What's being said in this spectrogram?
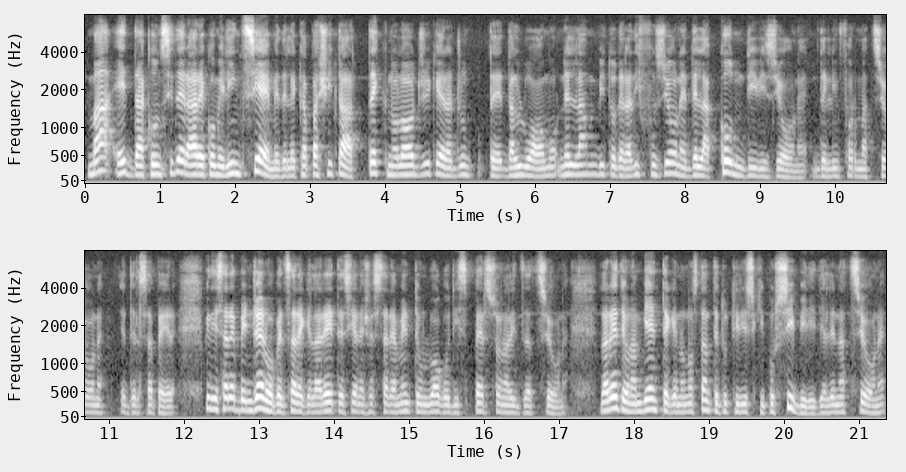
ma è da considerare come l'insieme delle capacità tecnologiche raggiunte dall'uomo nell'ambito della diffusione e della condivisione dell'informazione e del sapere. Quindi sarebbe ingenuo pensare che la rete sia necessariamente un luogo di spersonalizzazione. La rete è un ambiente che nonostante tutti i rischi possibili di alienazione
